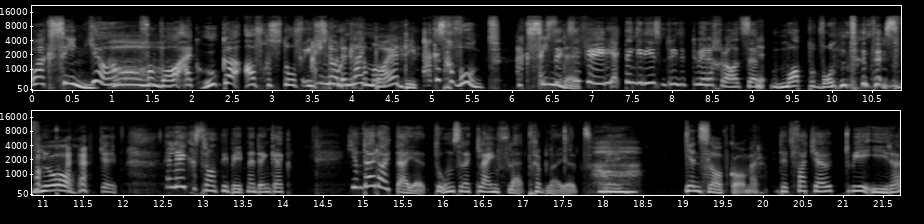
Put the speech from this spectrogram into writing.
O, ek sien. Ja, oh. van waar ek hoeke afgestof en I know, dit lyk gemaak. baie diep. Ek is gewond. Ek Ek sien sê ek sê dit. vir hierdie, ek dink hierdie is omtrent 'n tweede graadse mop wond. Dis wat Ja. ek het. Nou lê ek gisterand in die bed en nou dink ek, jy onthou daai tye toe ons in 'n klein flat gebly het. Nee. Een slaapkamer. Dit vat jou 2 ure,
